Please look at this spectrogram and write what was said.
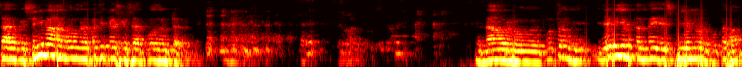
சார் உங்க சினிமா அனுபவங்களை பத்தி பேசுங்க சார் போதும்ட்டாரு நான் ஒரு புத்தகம் ஏவிஎம் தந்தை எஸ்பிஎம் ஒரு புத்தகம்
